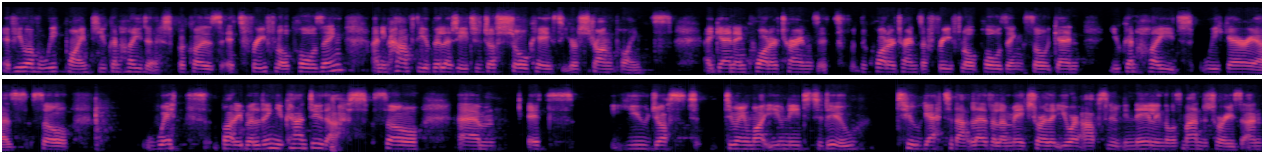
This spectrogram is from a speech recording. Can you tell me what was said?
if you have a weak point, you can hide it because it's free flow posing and you have the ability to just showcase your strong points. Again, in quarter turns, it's the quarter turns are free flow posing. So again, you can hide weak areas. So with bodybuilding, you can't do that. So um, it's you just doing what you need to do to get to that level and make sure that you are absolutely nailing those mandatories. And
